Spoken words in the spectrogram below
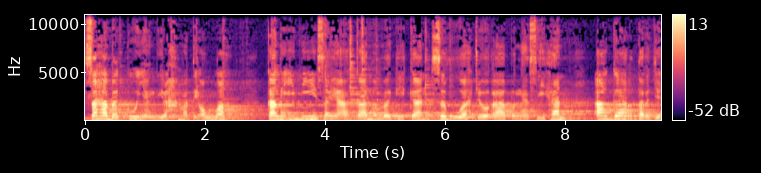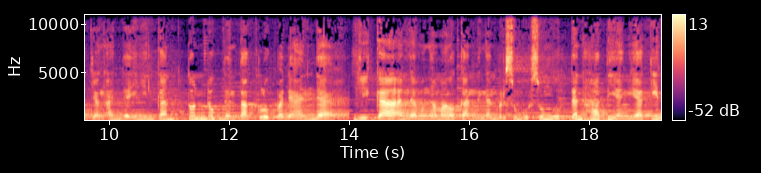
Sahabatku yang dirahmati Allah Kali ini saya akan membagikan sebuah doa pengasihan agar target yang Anda inginkan tunduk dan takluk pada Anda. Jika Anda mengamalkan dengan bersungguh-sungguh dan hati yang yakin,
